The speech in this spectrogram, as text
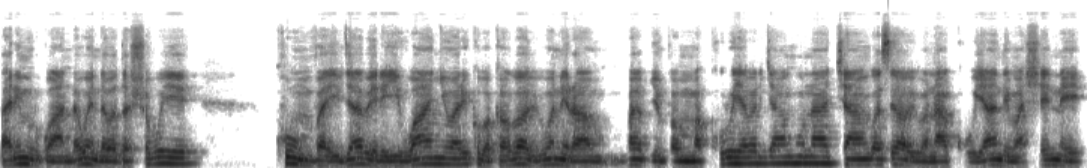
bari mu rwanda wenda badashoboye kumva ibyabereye iwanyu ariko bakaba babibonera babyumva mu makuru y'abaryankuna cyangwa se babibona ku yandi mashene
